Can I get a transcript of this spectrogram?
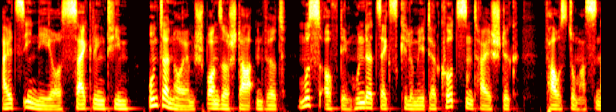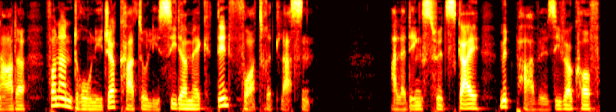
als Ineos Cycling Team unter neuem Sponsor starten wird, muss auf dem 106 Kilometer kurzen Teilstück Fausto Masnada von Androni Giacattoli Sidamek den Vortritt lassen. Allerdings führt Sky mit Pavel Sivakov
